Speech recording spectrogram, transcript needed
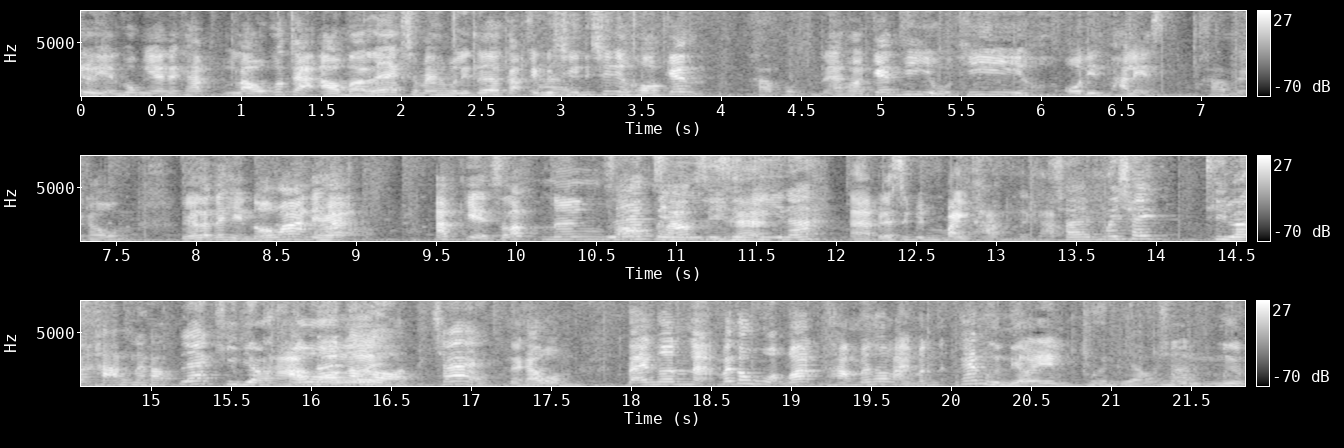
เหรียญพวกเนี้ยนะครับเราก็จะเอามาแลกใช่ไหมวอลเลเดอร์กับเอ็นบีที่ชื่อฮอเกนครับผมนะฮอเกนที่อยู่ที่โอดินพาเลสครับนะครับผมเนี่ยเราจะเห็นเนาะว่าเนี่ยฮะอัปเกรดสล็อตหนึ่งสแลองกเป็นสามสี่ห้า CCP นะอ่าเป็นสิเป็นใบทำนะครับ ใช่ ไม่ใช่ทีละครั้งนะครับแลกทีเดียวถาวทำได้รตเลยลอด ใช่ นะครับผม แต่เงินน่ะไม่ต้องห่วงว่าทำไม่เท่าไหร่มันแค่หมื่นเดียวเองหมื่นเดียวหใช่มื่นหมื่น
